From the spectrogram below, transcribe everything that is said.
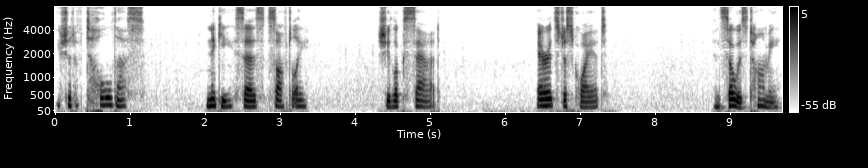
you should have told us, Niki says softly. She looks sad. Eret's just quiet. And so is Tommy.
